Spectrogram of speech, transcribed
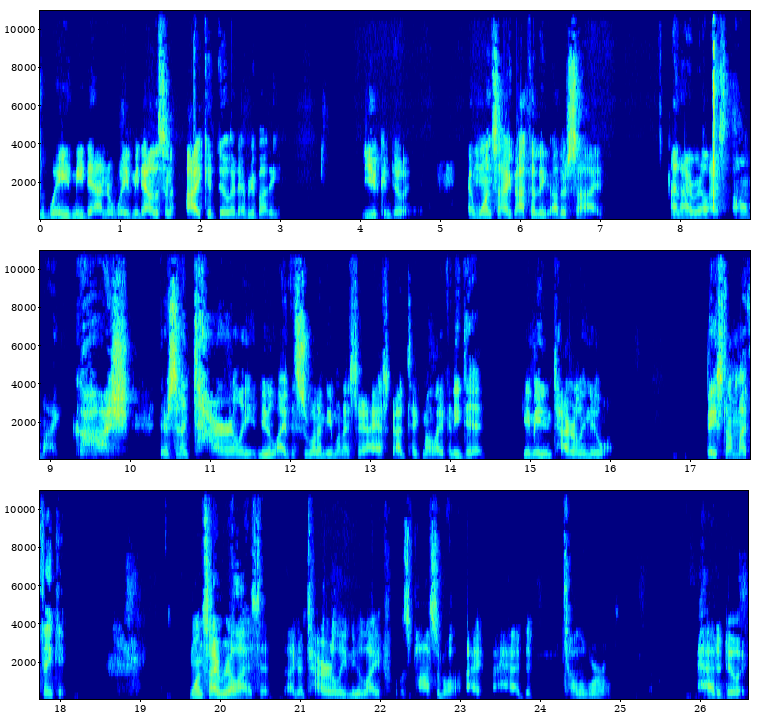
weighed me down and weighed me down. Listen if i could do it everybody you can do it. And once i got to the other side and i realized oh my gosh there's an entirely new life. This is what i mean when i say i asked god to take my life and he did. Gave me an entirely new one based on my thinking. Once I realized that an entirely new life was possible, I, I had to tell the world how to do it.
